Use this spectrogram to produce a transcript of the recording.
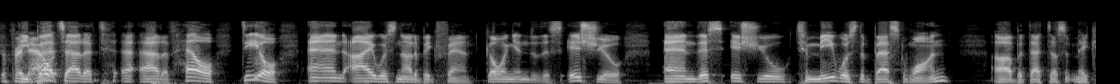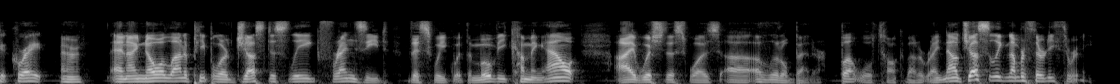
The the bats out of t- out of hell deal. And I was not a big fan going into this issue. And this issue to me was the best one, uh, but that doesn't make it great. Aaron. And I know a lot of people are Justice League frenzied this week with the movie coming out. I wish this was uh, a little better, but we'll talk about it right now. Justice League number 33,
